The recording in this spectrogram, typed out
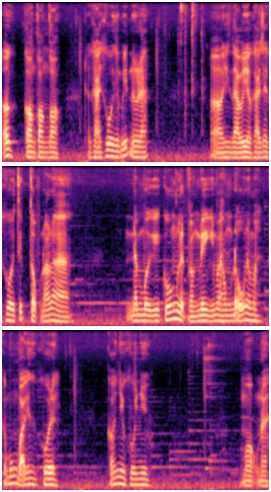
Ừ còn còn còn. Được khải khui thêm biết nữa đã. À, hiện tại bây giờ khải sẽ khui tiếp tục đó là 50 cái cuốn lịch vàng niên nhưng mà không đủ nữa mà. Có 47 bảy khui đi. Có nhiêu khui nhiêu. Một nè.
